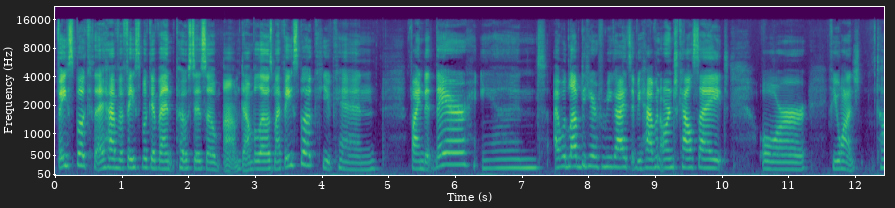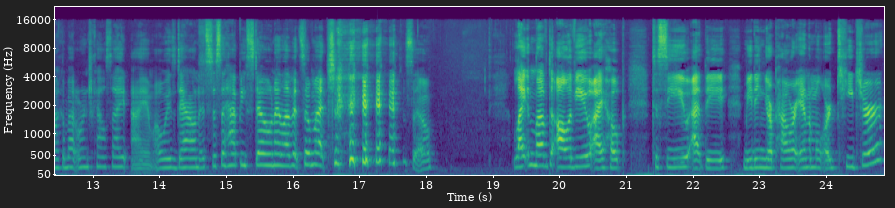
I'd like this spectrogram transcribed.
Facebook. I have a Facebook event posted, so um, down below is my Facebook. You can find it there, and I would love to hear from you guys if you have an orange calcite or if you want to talk about orange calcite. I am always down. It's just a happy stone. I love it so much. so light and love to all of you. I hope to see you at the meeting your power animal or teacher.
